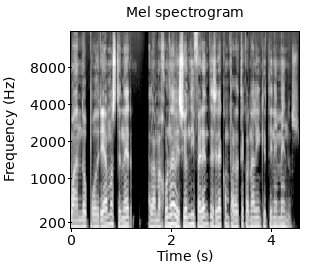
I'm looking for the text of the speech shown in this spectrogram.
Cuando podríamos tener a lo mejor una visión diferente sería compararte con alguien que tiene menos.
